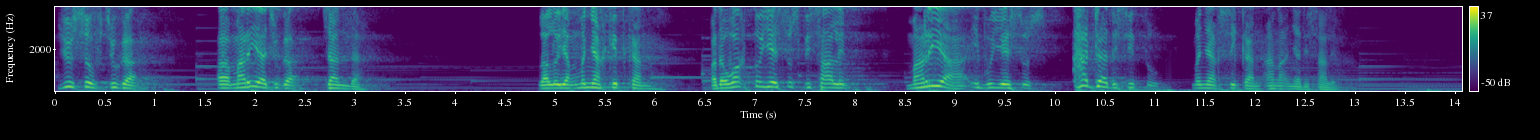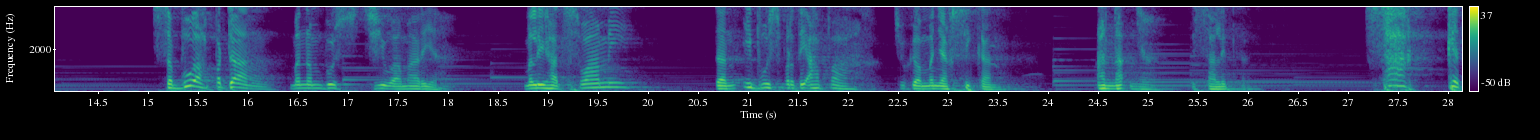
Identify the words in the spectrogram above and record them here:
Yusuf juga, uh, Maria juga janda. Lalu yang menyakitkan, pada waktu Yesus disalib, Maria ibu Yesus ada di situ menyaksikan anaknya disalib. Sebuah pedang menembus jiwa Maria. Melihat suami dan ibu seperti apa juga menyaksikan anaknya disalibkan. Sakit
